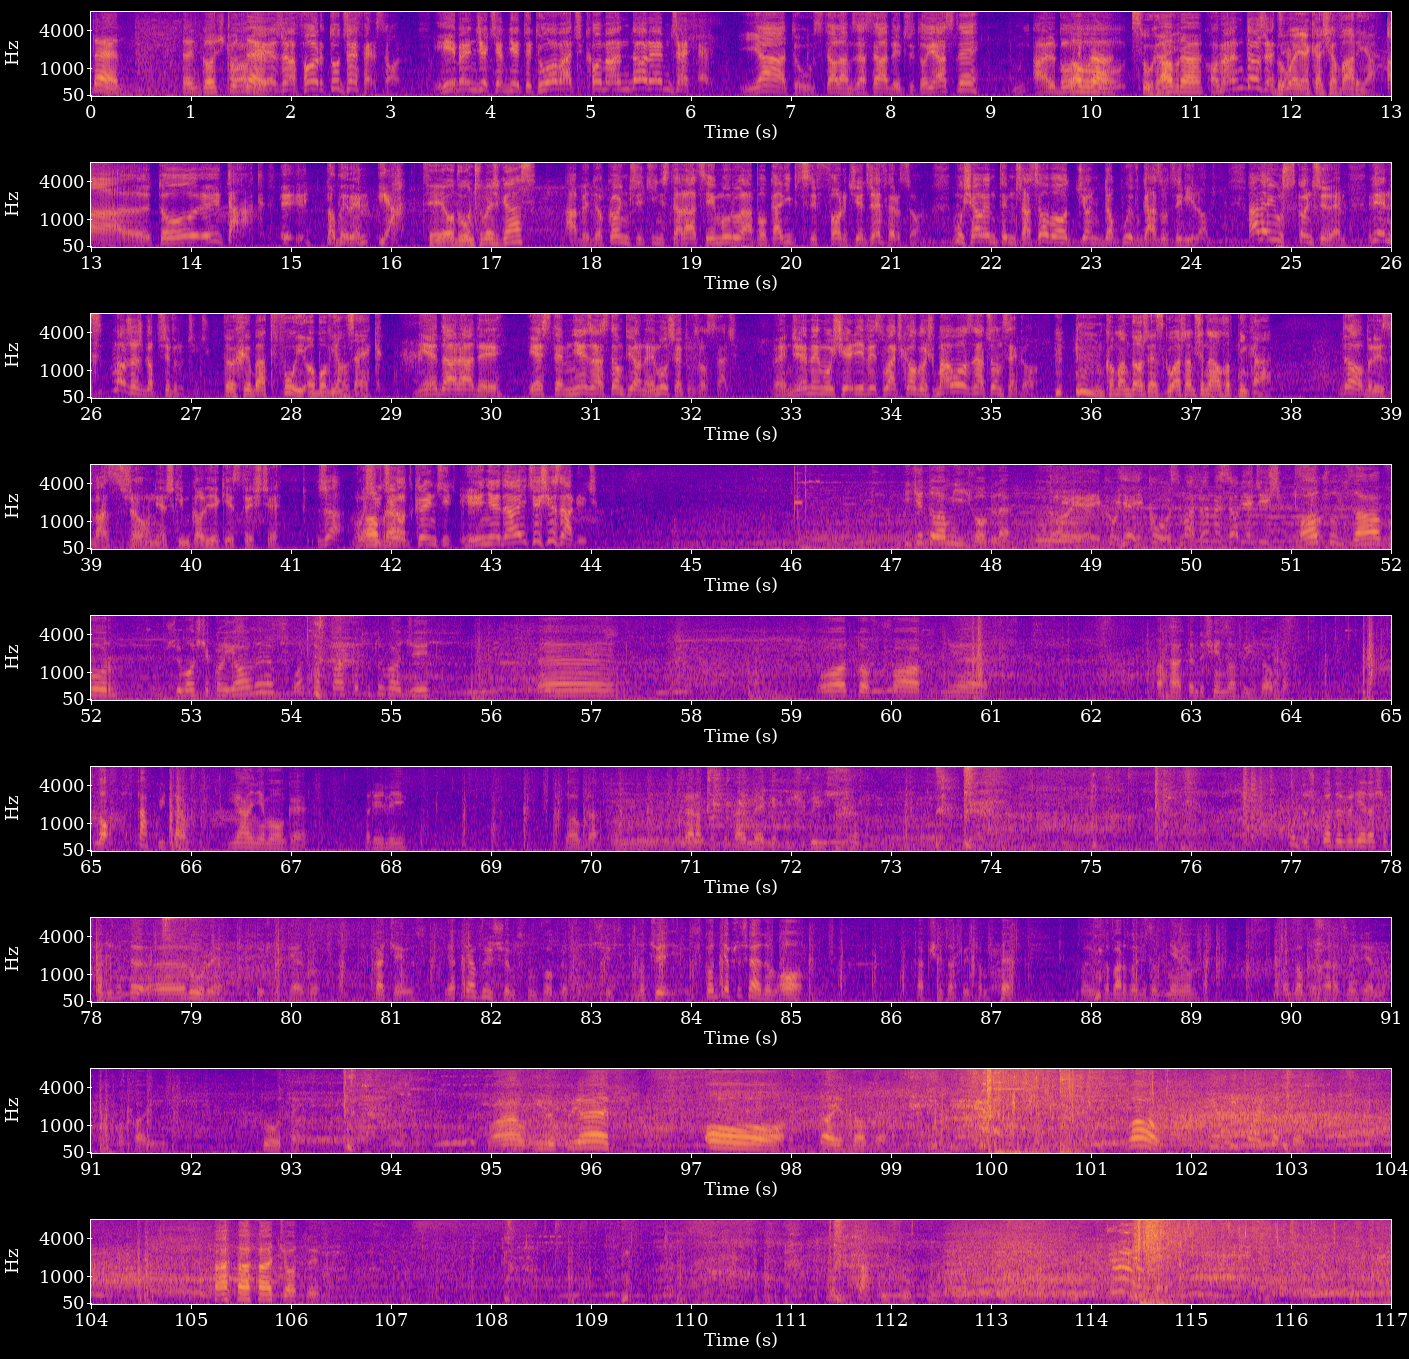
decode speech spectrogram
Ten. Ten gościu ten. wieża Fortu Jefferson. I będziecie mnie tytułować komandorem Jeffer. Ja tu ustalam zasady, czy to jasne? Albo... Dobra. Słuchaj. Dobra. Komandorze Była jakaś awaria. A, to y, tak. Y, to byłem ja. Ty odłączyłeś gaz? Aby dokończyć instalację muru apokalipsy w forcie Jefferson, musiałem tymczasowo odciąć dopływ gazu cywilom. Ale już skończyłem, więc możesz go przywrócić. To chyba twój obowiązek. Nie da rady. Jestem niezastąpiony, muszę tu zostać. Będziemy musieli wysłać kogoś mało znaczącego. Komandorze, zgłaszam się na ochotnika. Dobry z was żołnierz, kimkolwiek jesteście. Ża musicie Dobra. odkręcić i nie dajcie się zabić. Gdzie to mam iść w ogóle? Ojejku, jejku, smażymy sobie dziś. Oczu, zawór przy moście kolejowym? What the fuck, o co tu chodzi? Eee... What the fuck, nie. Aha, tędy się nie da wyjść, dobra. No, skakuj tam. Ja nie mogę. Really? Dobra, mm, zaraz poszukajmy jakiegoś wyjścia. Kurde, szkoda, że nie da się wchodzić na te e, rury, coś takiego. Czekajcie, jak ja wyszłem stąd w ogóle przede wszystkim? Znaczy, skąd ja przyszedłem? O! Tak się zapytam. Bo już za bardzo nie, nie wiem. No dobra, zaraz znajdziemy. Spokojnie. Tutaj. Wow, ile tu jest! O, To jest dobre. Wow! Pierdziczaj to są! Hahaha, cioty. No skakuj tu, kurde.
